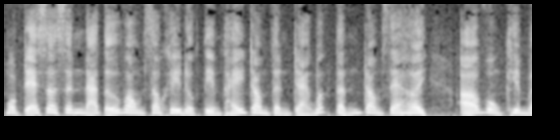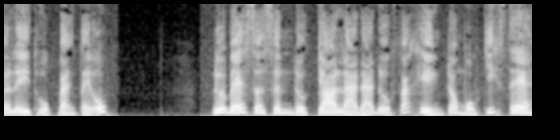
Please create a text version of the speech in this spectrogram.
Một trẻ sơ sinh đã tử vong sau khi được tìm thấy trong tình trạng bất tỉnh trong xe hơi ở vùng Kimberley thuộc bang Tây Úc. Đứa bé sơ sinh được cho là đã được phát hiện trong một chiếc xe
